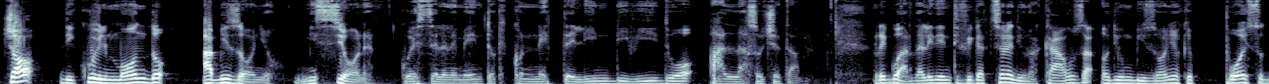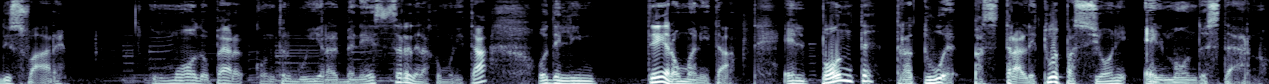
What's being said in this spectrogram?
Ciò di cui il mondo ha bisogno. Missione questo è l'elemento che connette l'individuo alla società. Riguarda l'identificazione di una causa o di un bisogno che puoi soddisfare, un modo per contribuire al benessere della comunità o dell'intera umanità. È il ponte tra, due, tra le tue passioni e il mondo esterno.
